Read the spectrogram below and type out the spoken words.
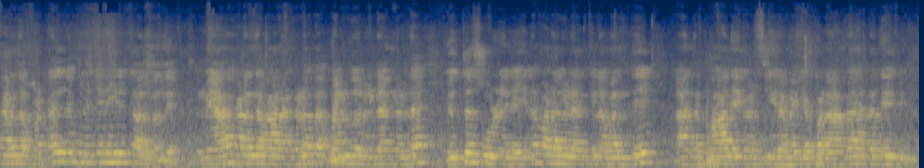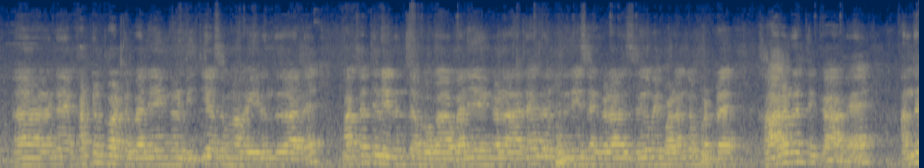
கருதப்பட்டால் இந்த பிரச்சனை இருக்காது வந்து. உண்மையாக கடந்த காலங்களில் பல்வேறு இடங்கள்ல யுத்த சூழ்நிலையில வடகிழக்குல வந்து அந்த பாதைகள் சீரமைக்கப்படாம அல்லது என்ன, கட்டுப்பாட்டு வலயங்கள் வித்தியாசமாக இருந்ததால பக்கத்தில் இருந்த வ- வலயங்களால அல்லது பிரதேசங்களால் சேவை வழங்கப்பட்ட காரணத்துக்காக அந்த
